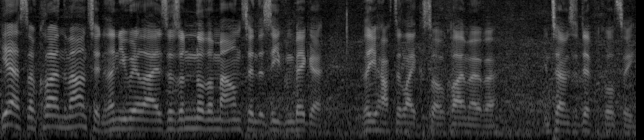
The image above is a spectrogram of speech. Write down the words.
yes, I've climbed the mountain, and then you realize there's another mountain that's even bigger that you have to like sort of climb over, in terms of difficulty.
